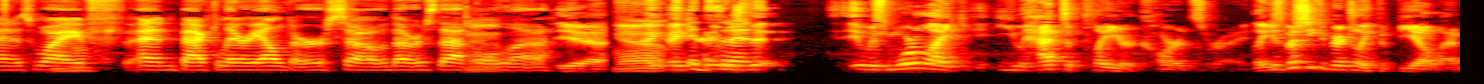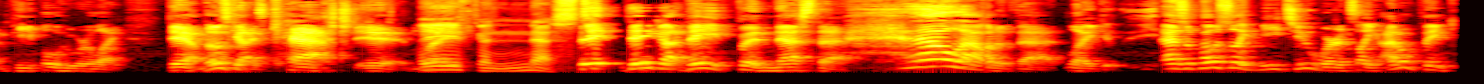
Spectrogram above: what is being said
and his Mm-hmm. wife and backed Larry Elder. So there was that Yeah. whole. Uh, Yeah. Yeah. I- I- it, was Incident. the, it was more like you had to play your cards right. Like, especially compared to like the BLM people who were like, damn, those guys cashed in. They Like, finessed. they, they got, they finessed the hell out of that. Like, as opposed to like Me Too, where it's like, I don't think,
